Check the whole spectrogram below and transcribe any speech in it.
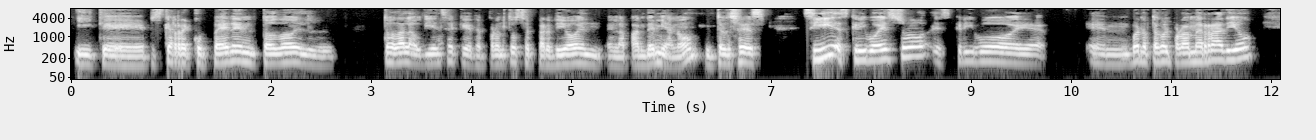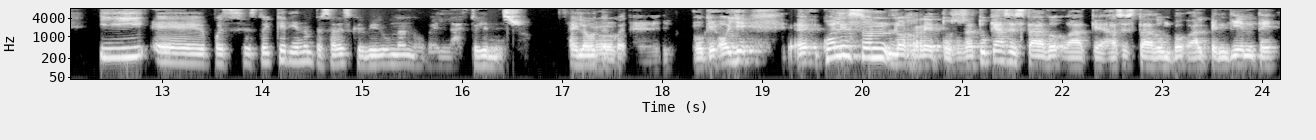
y que, pues, que recuperen todo el, toda la audiencia que de pronto se perdió en, la pandemia, ¿no? Entonces, sí, escribo eso, escribo eh, en, bueno, tengo el programa de radio y eh, pues estoy queriendo empezar a escribir una novela, estoy en eso. Ahí luego te cuento. Ok, oye, eh, ¿cuáles son los retos? O sea, tú que has estado, ah, que has estado un poco al pendiente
